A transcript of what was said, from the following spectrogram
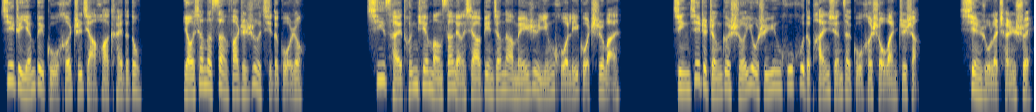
接着沿被古河指甲划开的洞，咬向那散发着热气的果肉，七彩吞天蟒三两下便将那枚日萤火梨果吃完。紧接着，整个蛇又是晕乎乎的盘旋在古河手腕之上，陷入了沉睡。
